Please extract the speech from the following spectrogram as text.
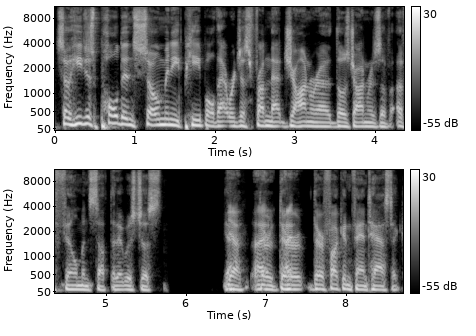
So he just pulled in so many people that were just from that genre, those genres of, of film and stuff that it was just. Yeah, I- they're they're they're fucking fantastic.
